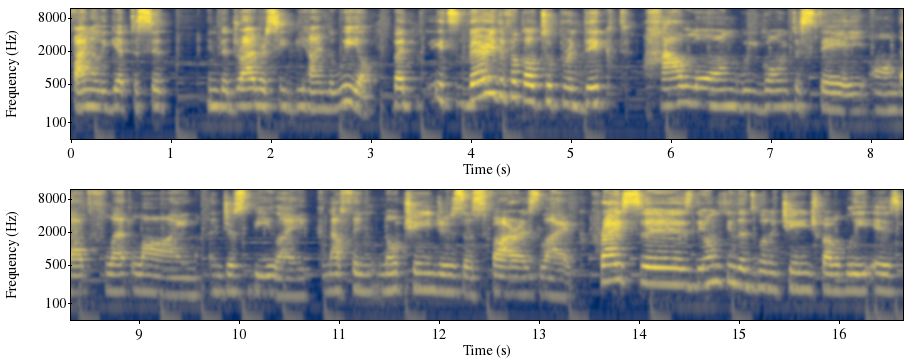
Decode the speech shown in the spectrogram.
finally get to sit in the driver's seat behind the wheel. But it's very difficult to predict how long we're going to stay on that flat line and just be like nothing, no changes as far as like prices. The only thing that's going to change probably is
